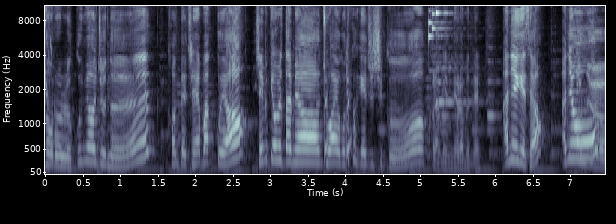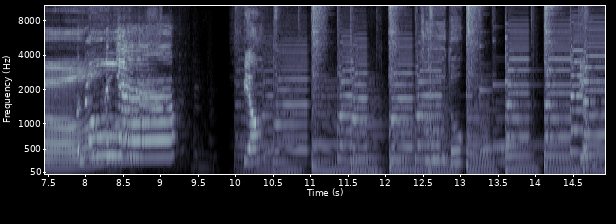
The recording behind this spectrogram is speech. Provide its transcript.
서로를 꾸며주는 컨텐츠 해봤고요. 재밌게 보셨다면 좋아요, 구독하게 해주시고 그러면 여러분들 안녕히 계세요. 안녕. 안녕. 안녕. 뿅. 구독. 뿅.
